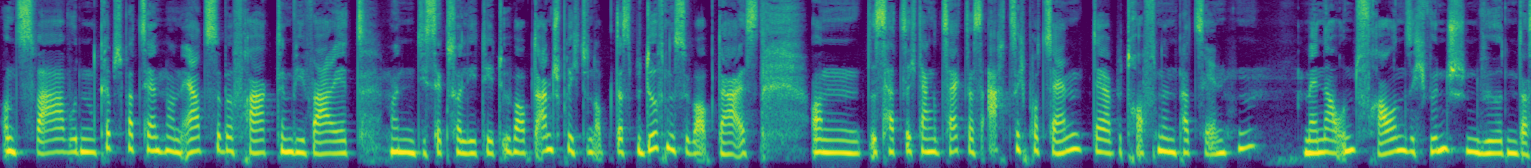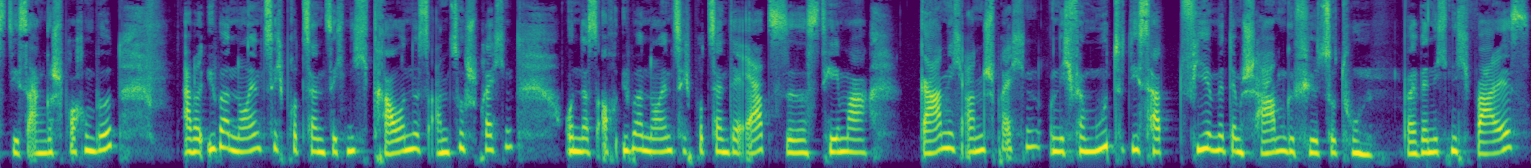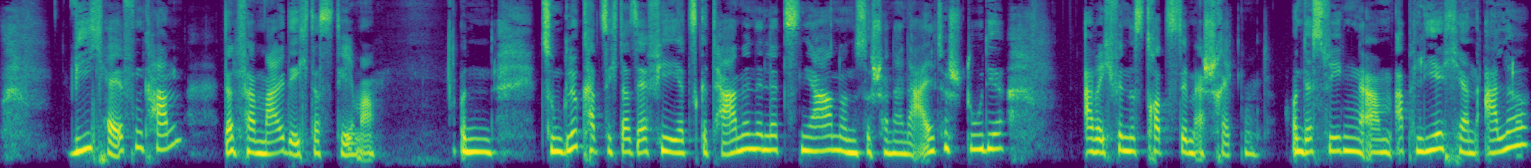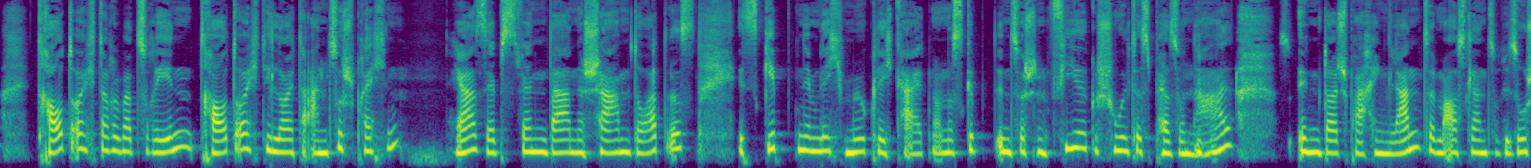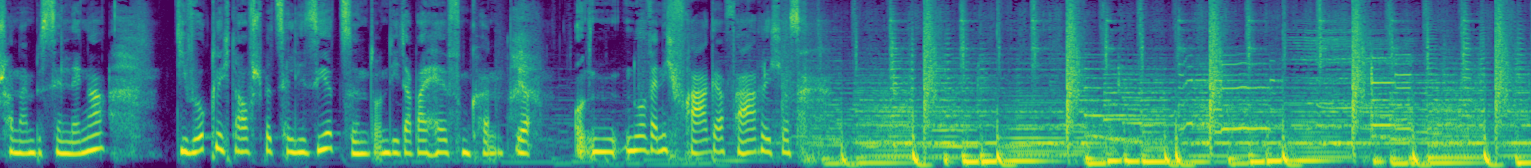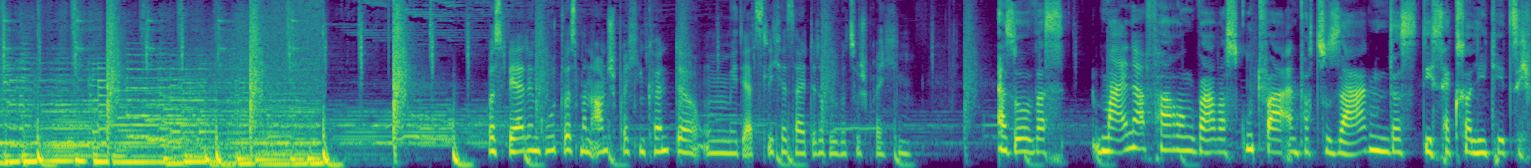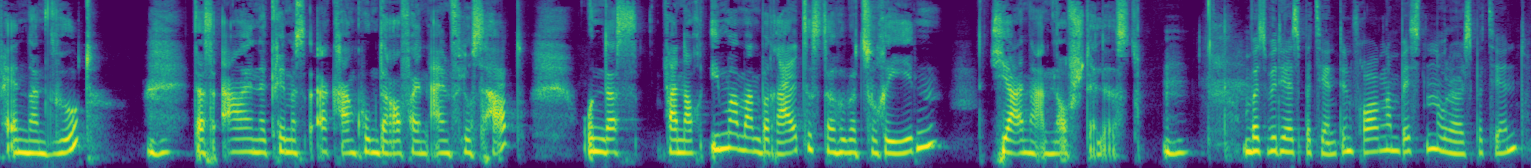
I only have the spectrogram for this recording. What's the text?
Und zwar wurden Krebspatienten und Ärzte befragt, inwieweit man die Sexualität überhaupt anspricht und ob das Bedürfnis überhaupt da ist. Und es hat sich dann gezeigt, dass 80 Prozent der betroffenen Patienten, Männer und Frauen, sich wünschen würden, dass dies angesprochen wird. Aber über 90 Prozent sich nicht trauen, es anzusprechen und dass auch über 90 Prozent der Ärzte das Thema gar nicht ansprechen. Und ich vermute, dies hat viel mit dem Schamgefühl zu tun weil wenn ich nicht weiß, wie ich helfen kann, dann vermeide ich das Thema. Und zum Glück hat sich da sehr viel jetzt getan in den letzten Jahren und es ist schon eine alte Studie. Aber ich finde es trotzdem erschreckend. Und deswegen ähm, appelliere ich an alle, traut euch darüber zu reden, traut euch die Leute anzusprechen ja, selbst wenn da eine Scham dort ist. Es gibt nämlich Möglichkeiten und es gibt inzwischen viel geschultes Personal mhm. im deutschsprachigen Land, im Ausland sowieso schon ein bisschen länger, die wirklich darauf spezialisiert sind und die dabei helfen können. Ja. Und nur wenn ich frage, erfahre ich es. Was wäre denn gut, was man ansprechen könnte, um mit ärztlicher Seite darüber zu sprechen? Also was meine Erfahrung war, was gut war, einfach zu sagen, dass die Sexualität sich verändern wird, mhm. dass eine Krebserkrankung darauf einen Einfluss hat und dass wann auch immer man bereit ist, darüber zu reden, hier eine Anlaufstelle ist. Mhm. Und was würde ihr als Patientin fragen am besten oder als Patient?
